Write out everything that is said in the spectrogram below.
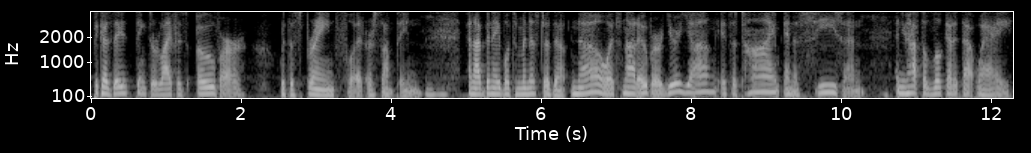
because they think their life is over with a sprained foot or something. Mm-hmm. And I've been able to minister them. No, it's not over. You're young. It's a time and a season and you have to look at it that way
